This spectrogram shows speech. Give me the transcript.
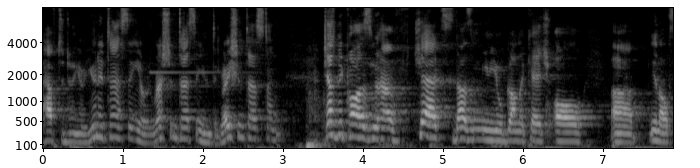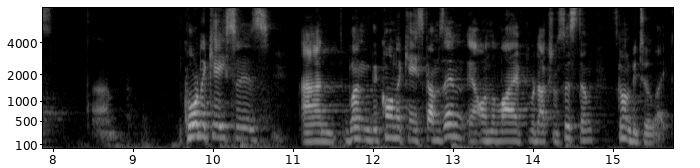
have to do your unit testing, your regression testing, your integration testing. Just because you have checks doesn't mean you're gonna catch all, uh, you know, um, corner cases. And when the corner case comes in uh, on the live production system, it's gonna be too late.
